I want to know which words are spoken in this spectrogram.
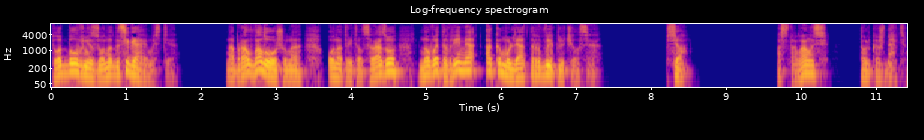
Тот был вне зоны досягаемости. Набрал Волошина. Он ответил сразу, но в это время аккумулятор выключился. Все. Оставалось только ждать.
